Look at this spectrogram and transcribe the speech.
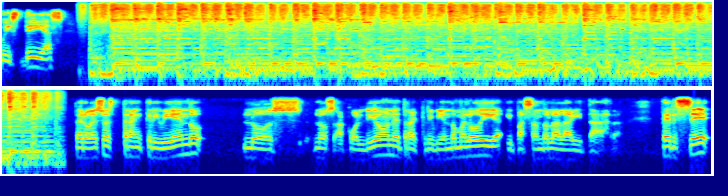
Luis Díaz. Pero eso es transcribiendo los, los acordeones, transcribiendo melodía y pasándola a la guitarra. Per se,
